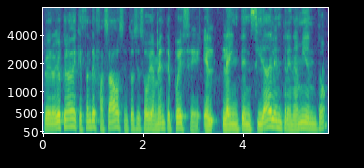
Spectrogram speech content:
Pero yo creo que están desfasados, entonces obviamente, pues, eh, el- la intensidad del entrenamiento,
